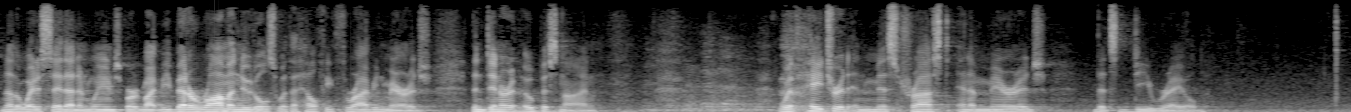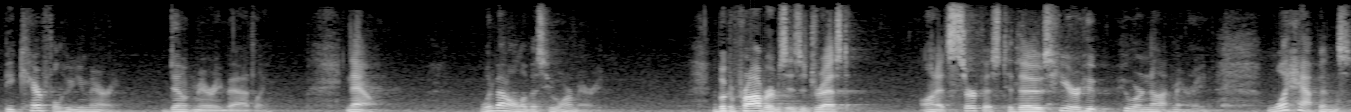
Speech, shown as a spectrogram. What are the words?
Another way to say that in Williamsburg might be better ramen noodles with a healthy, thriving marriage than dinner at Opus 9 with hatred and mistrust and a marriage that's derailed. Be careful who you marry. Don't marry badly. Now, what about all of us who are married? The book of Proverbs is addressed on its surface to those here who, who are not married. What happens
